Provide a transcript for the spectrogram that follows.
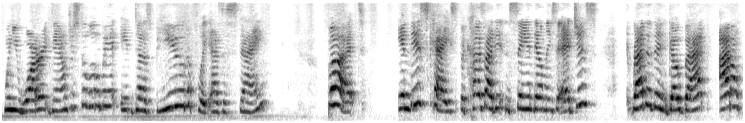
When you water it down just a little bit, it does beautifully as a stain. But in this case, because I didn't sand down these edges, rather than go back, I don't,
